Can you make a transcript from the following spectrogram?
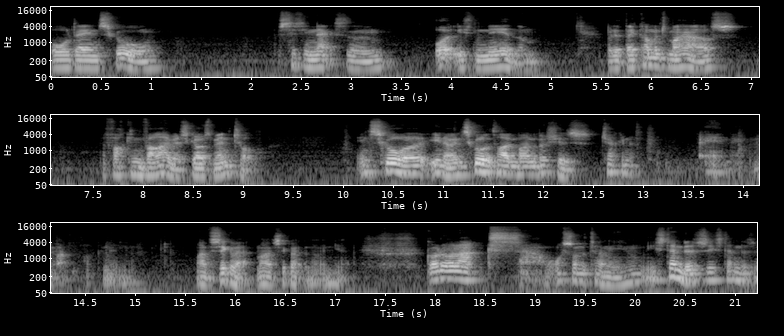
all day in school sitting next to them, or at least near them. But if they come into my house, the fucking virus goes mental. In school, you know, in school it's hiding behind the bushes, checking. I have a cigarette. I have a cigarette not in yet. Gotta relax. Ah, what's on the telly? EastEnders, EastEnders.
